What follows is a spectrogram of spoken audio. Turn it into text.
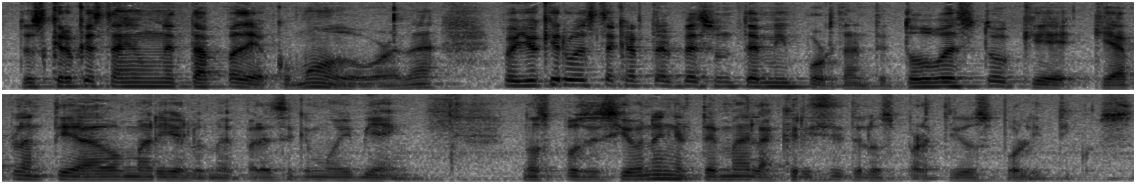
Entonces creo que está en una etapa de acomodo, ¿verdad? Pero yo quiero destacar tal vez un tema importante. Todo esto que, que ha planteado Marielos me parece que muy bien nos posiciona en el tema de la crisis de los partidos políticos.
